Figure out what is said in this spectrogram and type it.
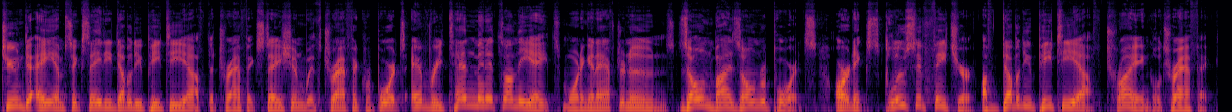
Tune to AM 680 WPTF, the traffic station with traffic reports every 10 minutes on the 8s, morning and afternoons. Zone by zone reports are an exclusive feature of WPTF Triangle Traffic.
